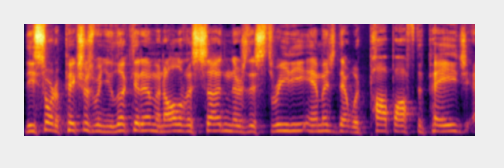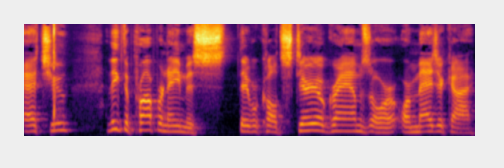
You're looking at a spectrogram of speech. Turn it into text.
These sort of pictures when you looked at them and all of a sudden there's this 3D image that would pop off the page at you. I think the proper name is, they were called stereograms or, or magic eye.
